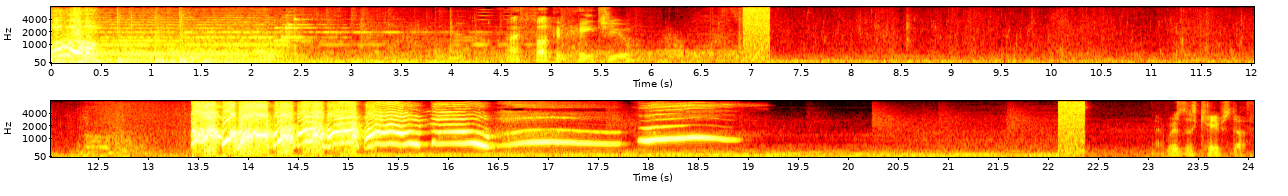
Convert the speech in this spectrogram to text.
Oh! I fucking hate you. Where's this cave stuff?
